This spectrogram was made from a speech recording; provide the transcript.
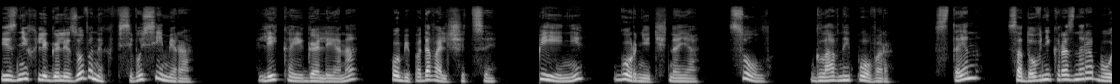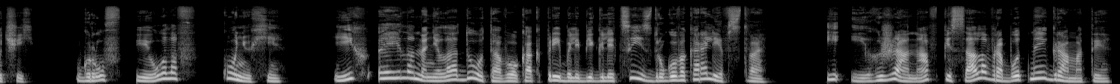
Из них легализованных всего семеро. Лика и Галена, обе подавальщицы, Пенни, горничная, Сол, главный повар, Стэн, садовник разнорабочий, Груф и Олаф, конюхи. Их Эйла наняла до того, как прибыли беглецы из другого королевства — и их же она вписала в работные грамоты.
